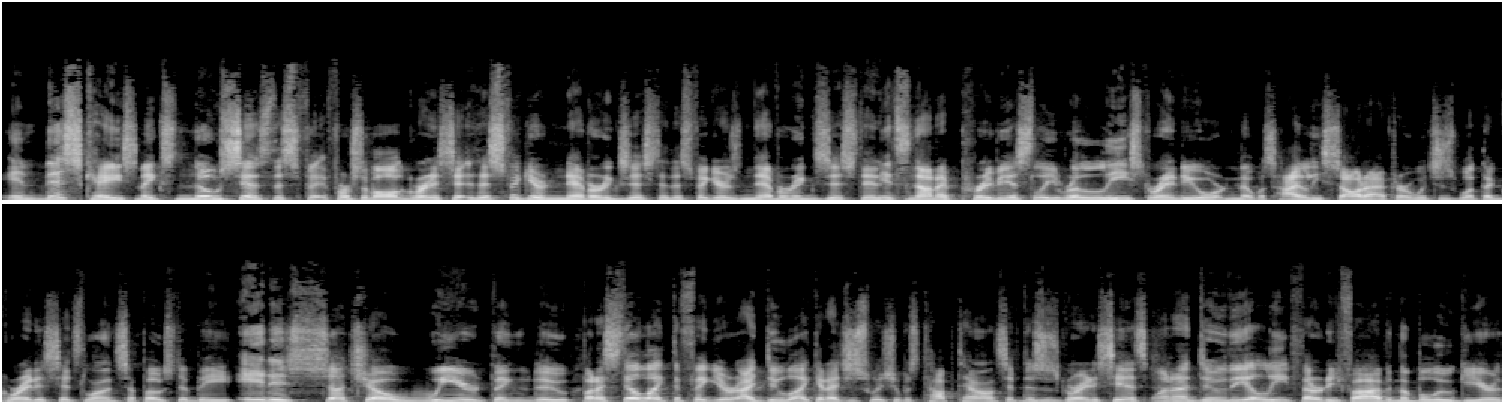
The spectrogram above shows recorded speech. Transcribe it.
In this case, makes no sense. This first of all, greatest this figure never existed. This figure has never existed. It's not a previously released Randy Orton that was highly sought after, which is what the greatest hits line is supposed to be. It is such a weird thing to do, but I still like the figure. I do like it. I just wish it was top talents. If this is greatest hits, why not do the Elite 35 in the blue gear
